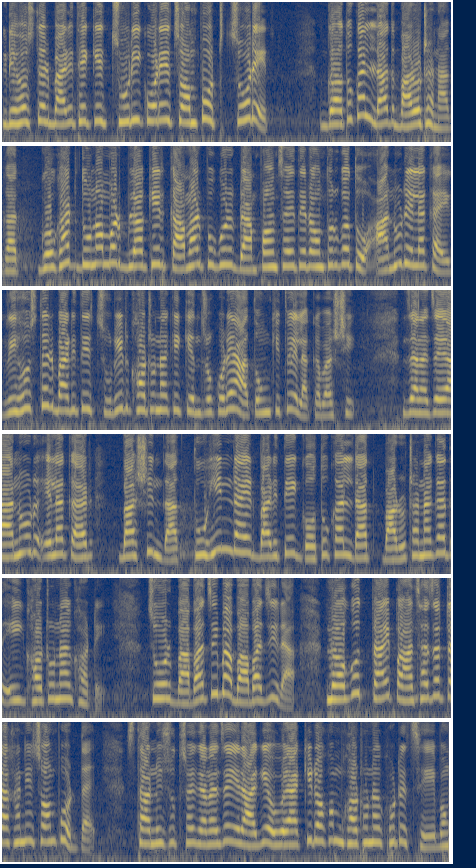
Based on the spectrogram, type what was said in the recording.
গৃহস্থের বাড়ি থেকে চুরি করে চম্পট চোরের গতকাল রাত বারোটা নাগাদ গোঘাট দু নম্বর ব্লকের কামারপুকুর গ্রাম পঞ্চায়েতের অন্তর্গত আনুর এলাকায় গৃহস্থের বাড়িতে চুরির ঘটনাকে কেন্দ্র করে আতঙ্কিত এলাকাবাসী। জানা যায়, আনুর এলাকার বাসিন্দা তুহিন রায়ের বাড়িতে গতকাল রাত বারোটা নাগাদ এই ঘটনা ঘটে। চোর বাবাজি বা বাবাজিরা নগদ প্রায় পাঁচ হাজার টাকা নিয়ে চম্পট দেয়। স্থানীয় সূত্রে জানা যায়, এর আগেও একই রকম ঘটনা ঘটেছে এবং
